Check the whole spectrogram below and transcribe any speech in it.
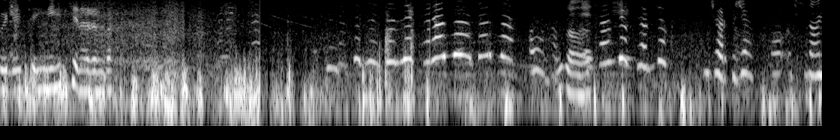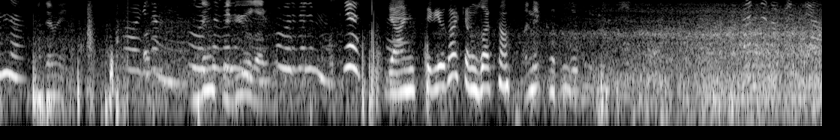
böyle şey nehir kenarında. Çarpma, çarpma. Çarpacak. Çarpacak. O üstüne anne. Gidemeyin. Baba gidemiyor. Baba Beni sevelim. seviyorlar. Baba sevelim mi? Yes. Yani seviyor derken uzaktan. Anne kadın dokunuyor. Ben de dokunacağım.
